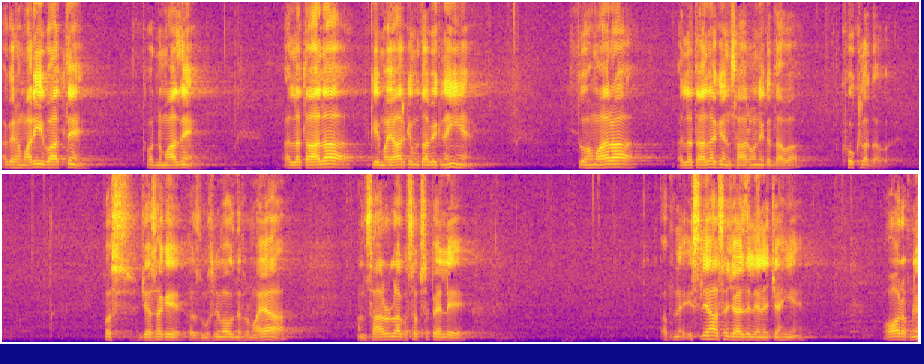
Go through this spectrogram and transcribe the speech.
اگر ہماری عبادتیں اور نمازیں اللہ تعالیٰ کے معیار کے مطابق نہیں ہیں تو ہمارا اللہ تعالیٰ کے انصار ہونے کا دعویٰ کھوکھلا دعویٰ ہے۔ بس جیسا کہ حضرت مسلم نے فرمایا، انصار اللہ کو سب سے پہلے اپنے اس لحاظ سے جائزے لینے چاہیے اور اپنے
